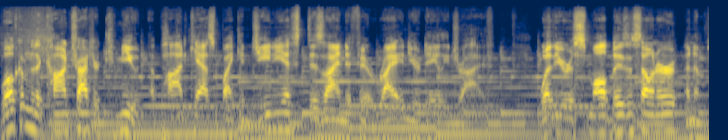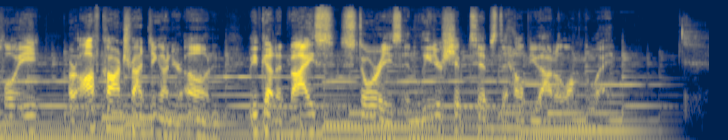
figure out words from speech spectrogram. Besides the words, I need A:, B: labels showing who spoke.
A: Welcome to the Contractor Commute, a podcast by ConGenius designed to fit right into your daily drive. Whether you're a small business owner, an employee, or off contracting on your own, we've got advice, stories, and leadership tips to help you out along the way.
